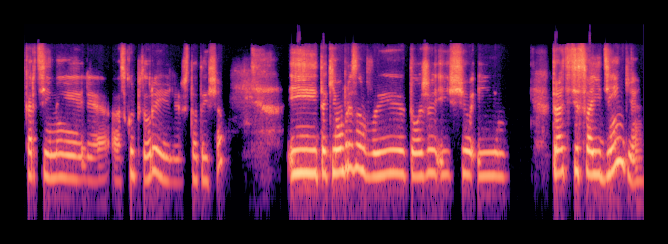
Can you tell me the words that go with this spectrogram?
картины или э, скульптуры или что-то еще. И таким образом вы тоже еще и тратите свои деньги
